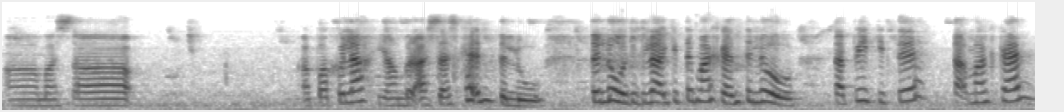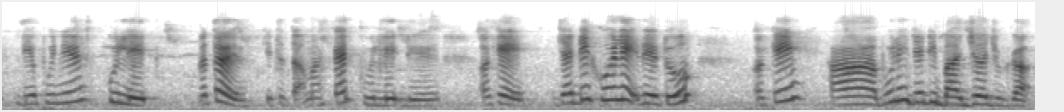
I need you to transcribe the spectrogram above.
Uh, masak apa-apalah yang berasaskan telur. Telur tu pula kita makan telur. Tapi kita tak makan dia punya kulit. Betul? Kita tak makan kulit dia. Okey, jadi kulit dia tu okey, ha boleh jadi baja juga.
